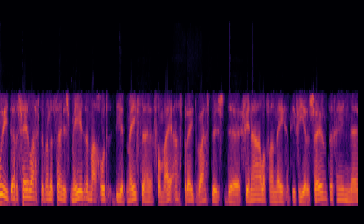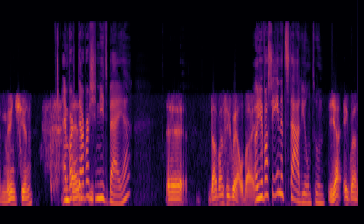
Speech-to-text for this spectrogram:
Oei, dat is heel lastig, want het zijn dus meerdere. Maar goed, die het meeste voor mij aanspreekt was dus de finale van 1974 in eh, München. En daar was je niet bij, hè? Eh, daar was ik wel bij. Oh, je was in het stadion toen? Ja, ik was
